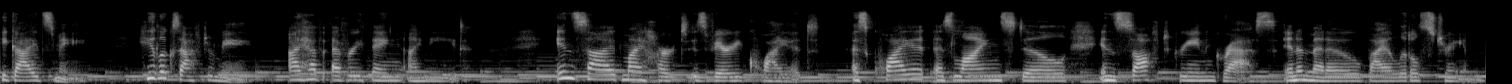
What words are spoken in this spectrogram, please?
He guides me, He looks after me. I have everything I need. Inside, my heart is very quiet, as quiet as lying still in soft green grass in a meadow by a little stream.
